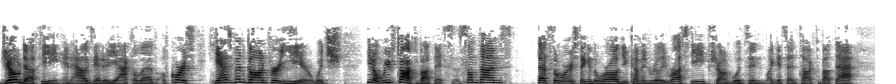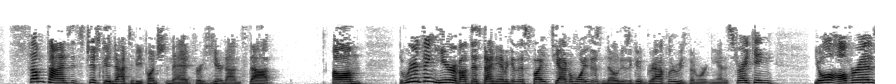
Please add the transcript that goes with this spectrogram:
Joe Duffy, and Alexander Yakovlev. Of course, he has been gone for a year, which you know we've talked about this. Sometimes that's the worst thing in the world. You come in really rusty. Sean Woodson, like I said, talked about that. Sometimes it's just good not to be punched in the head for a year nonstop. Um, the weird thing here about this dynamic of this fight, Thiago Moises, known as a good grappler who's been working on his striking. Yoel Alvarez,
